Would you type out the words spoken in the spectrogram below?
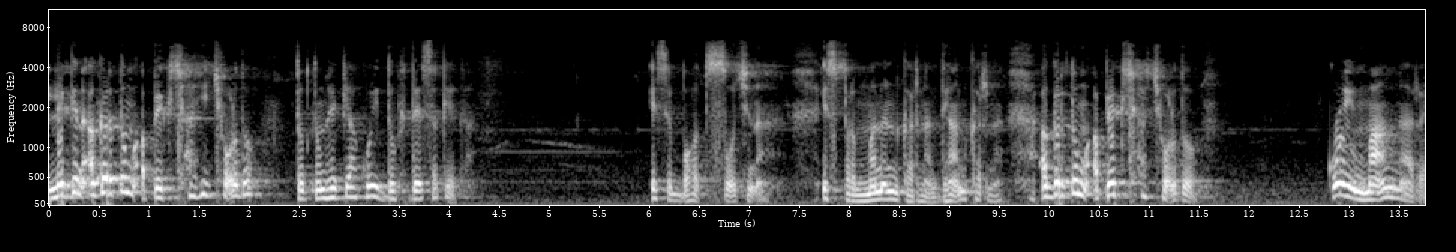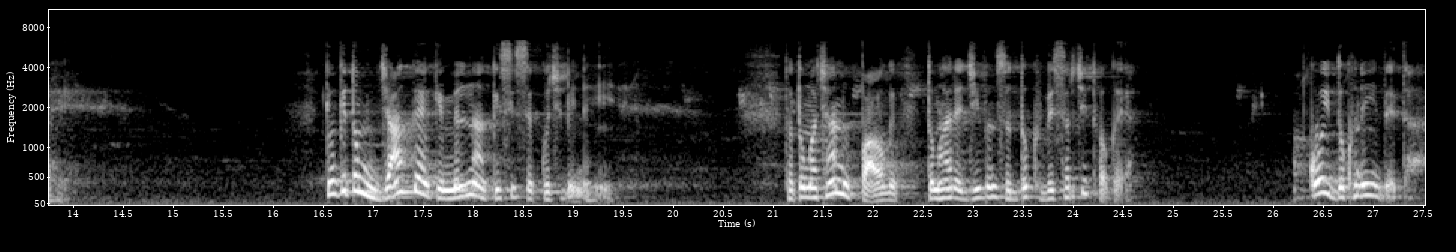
लेकिन अगर तुम अपेक्षा ही छोड़ दो तो तुम्हें क्या कोई दुख दे सकेगा? इसे बहुत सोचना, इस पर मनन करना, ध्यान करना। अगर तुम अपेक्षा छोड़ दो, कोई मांग ना रहे। क्योंकि तुम जाग गए कि मिलना किसी से कुछ भी नहीं है। तो तुम अचानक पाओगे, तुम्हारे जीवन से दुख विसर्जित हो गया। कोई दुख नहीं देता।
